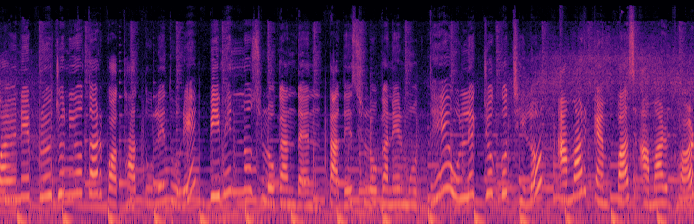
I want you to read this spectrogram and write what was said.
বাস্তবায়নের প্রয়োজনীয়তার কথা তুলে ধরে বিভিন্ন স্লোগান দেন। তাদের স্লোগানের মধ্যে উল্লেখযোগ্য ছিল, আমার ক্যাম্পাস, আমার ঘর,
